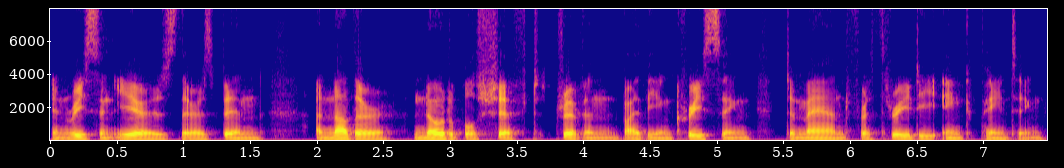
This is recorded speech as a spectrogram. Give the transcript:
In recent years, there has been another notable shift driven by the increasing demand for 3D ink painting,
